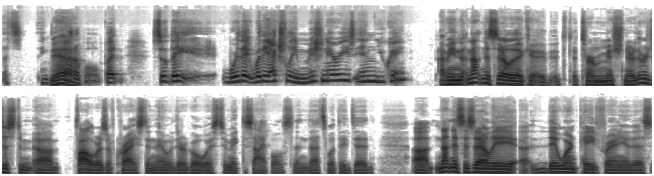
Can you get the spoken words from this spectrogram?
that's incredible. But so they were they were they actually missionaries in Ukraine? I mean, not necessarily like a, a term missionary. They were just um, followers of Christ, and they, their goal was to make disciples, and that's what they did. Uh, not necessarily, uh, they weren't paid for any of this.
